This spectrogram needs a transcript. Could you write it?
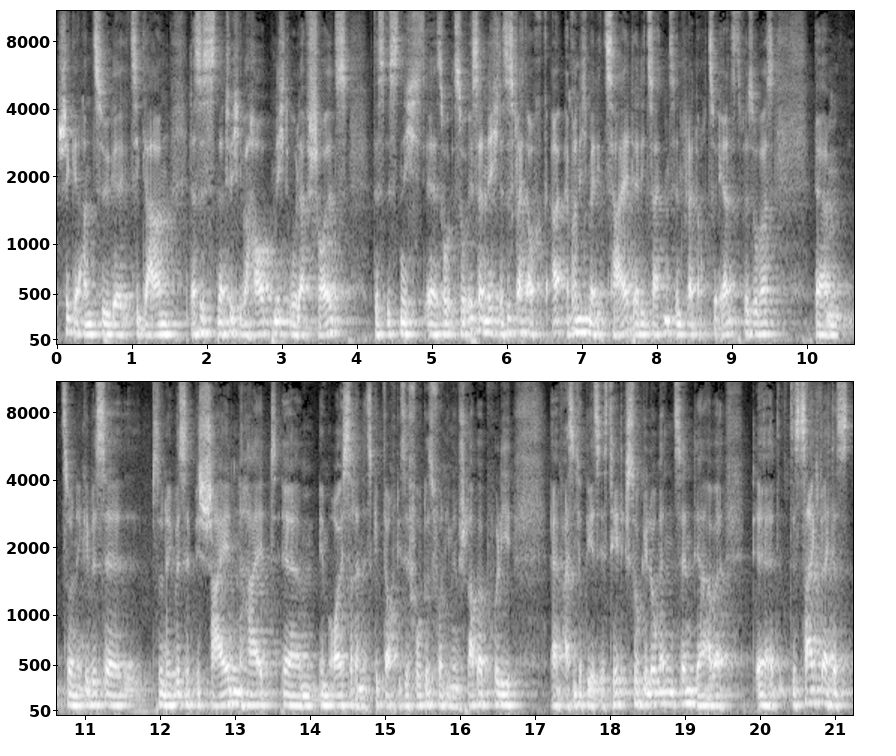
schicke Anzüge, Zigarren. Das ist natürlich überhaupt nicht Olaf Scholz. Das ist nicht, äh, so, so ist er nicht. Das ist vielleicht auch einfach nicht mehr die Zeit. Ja, die Zeiten sind vielleicht auch zu ernst für sowas ähm, so eine gewisse, so eine gewisse Bescheidenheit ähm, im Äußeren. Es gibt auch diese Fotos von ihm im Schlabberpulli. Ich äh, weiß nicht, ob die jetzt ästhetisch so gelungen sind, ja, aber äh, das zeigt vielleicht, dass,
